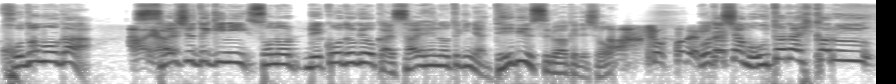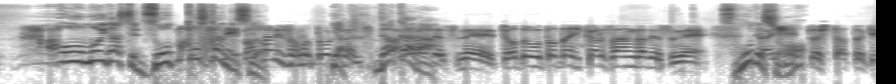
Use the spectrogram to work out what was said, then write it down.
子供が最終的にそのレコード業界再編の時にはデビューするわけでしょ？あそうですね私はもう宇多田ヒカルを思い出してゾッとしたんですよ。ままさにその通りなんです。だからですね、ちょうど宇多田ヒカルさんがですね、そうでしょ？大ヒットした時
